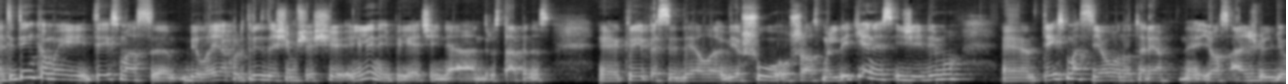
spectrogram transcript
Atitinkamai teismas e, byloje, kur 36 eiliniai piliečiai, ne Andrius Tapinas, e, kreipėsi dėl viešų aušros maldeikienės įžeidimų, teismas jau nutarė jos atžvilgių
